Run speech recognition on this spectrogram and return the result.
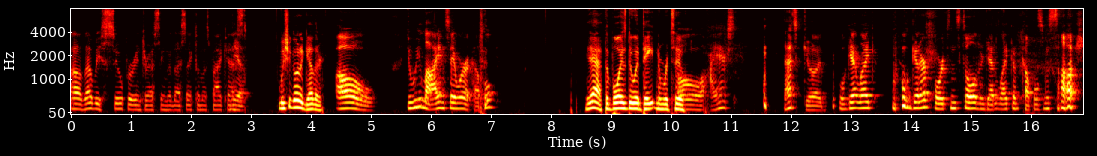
Oh, that'd be super interesting to dissect on this podcast. Yeah. We should go together. Oh, do we lie and say we're a couple? Yeah, the boys do a date number two. Oh, I actually. That's good. We'll get like we'll get our fortunes told and get like a couples massage.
